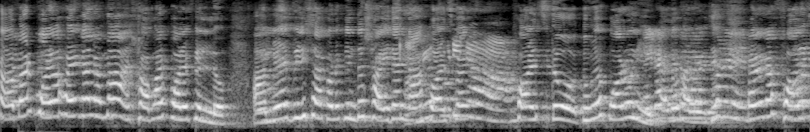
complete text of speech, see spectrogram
সবার পরা হয়ে গেল মা সবার পরে ফেলল আমি আর বিরিশ এখনও কিন্তু শাড়িটা না ফলস ফলস তো তুমিও পরোনি এটা তাহলে ভালো হয়েছে পরে। কেননা ফলস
